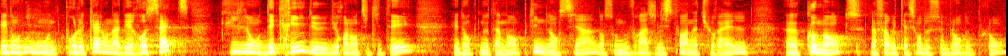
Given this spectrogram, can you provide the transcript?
et pour lequel on a des recettes qui l'ont décrit durant l'Antiquité. Et donc notamment Pline l'Ancien, dans son ouvrage L'histoire naturelle, euh, commente la fabrication de ce blanc de plomb,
